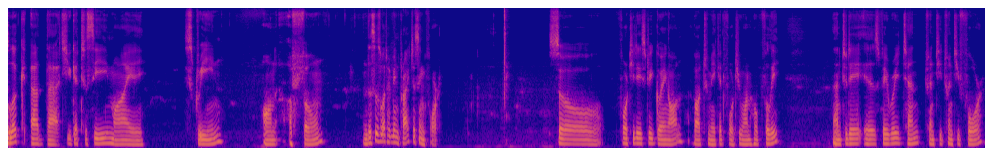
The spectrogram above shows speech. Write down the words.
Look at that. You get to see my screen on a phone. And this is what I've been practicing for. So, 40 day streak going on, about to make it 41 hopefully. And today is February 10, 2024.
